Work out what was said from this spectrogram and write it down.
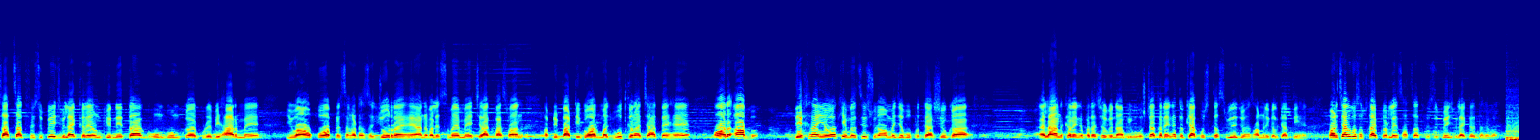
साथ साथ फेसबुक पेज भी लाइक करें। उनके नेता घूम घूम कर पूरे बिहार में युवाओं को अपने संगठन से जोड़ रहे हैं। आने वाले समय में चिराग पासवान अपनी पार्टी को और मज़बूत करना चाहते हैं। और अब देखना यह होगा कि एमएलसी चुनाव में जब वो प्रत्याशियों का ऐलान करेंगे, प्रत्याशियों के नाम की घोषणा करेंगे तो क्या कुछ तस्वीरें जो है सामने निकल के आती हैं। हमारे चैनल को सब्सक्राइब कर लें साथ साथ फेसबुक पेज भी लाइक करें। धन्यवाद।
